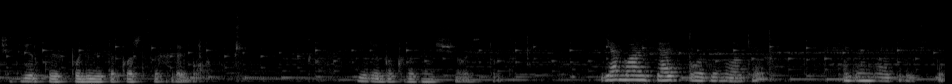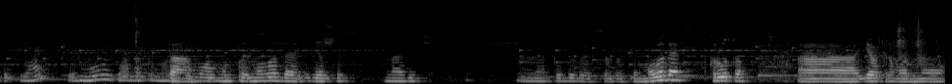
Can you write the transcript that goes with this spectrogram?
четвіркою вполюю також цих рибок. І рибок розміщу ось тут. Я маю 5 поодиноких. 1, 2, 3, 4, 5. Тому я виконала умову. ну, ти молодець, я щось навіть не подивився за цим. Молодець, круто. А, я отримав одну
